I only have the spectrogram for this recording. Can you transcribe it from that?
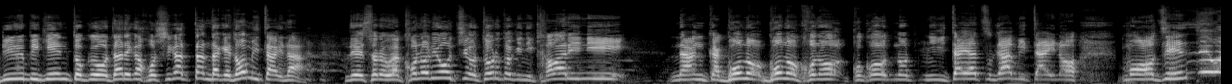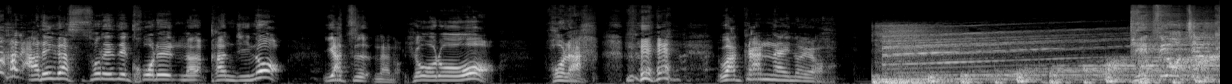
劉備玄徳を誰が欲しがったんだけど、みたいな。で、それはこの領地を取るときに代わりに、なんか5の、5のこの、ここの、にいたやつが、みたいの、もう全然わかんない。あれがそれでこれな感じのやつなの。兵糧を、ほら、ね、わかんないのよ。月曜ジャンク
